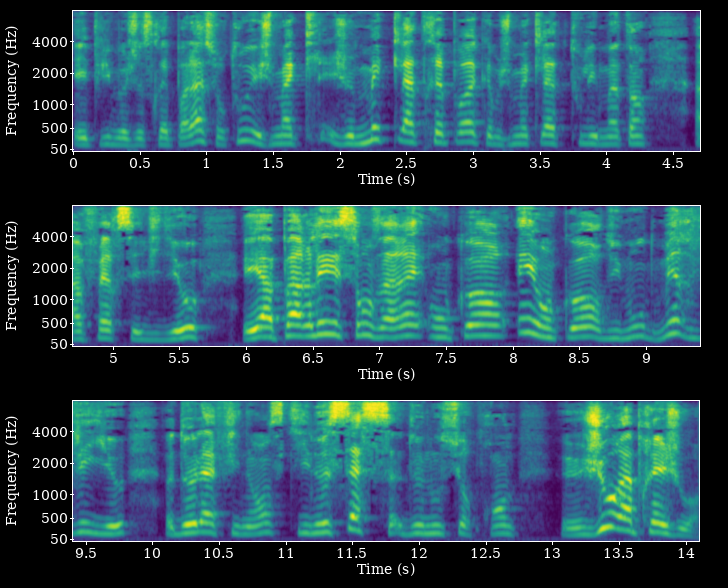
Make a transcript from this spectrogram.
Et puis, bah, je serais pas là surtout. Et je m'éclaterais pas comme je m'éclate tous les matins à faire ces vidéos et à parler sans arrêt encore et encore du monde merveilleux de la finance qui ne cesse de nous surprendre jour après jour.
